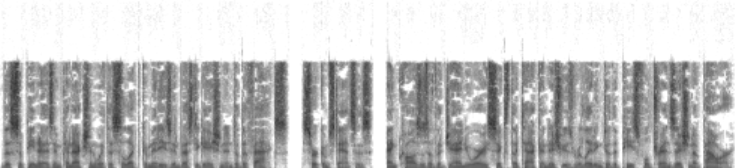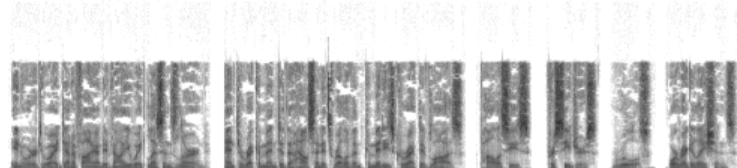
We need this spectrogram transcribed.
The subpoena is in connection with the Select Committee's investigation into the facts, circumstances, and causes of the January 6 attack and issues relating to the peaceful transition of power, in order to identify and evaluate lessons learned, and to recommend to the House and its relevant committees corrective laws, policies, procedures, rules, or regulations.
